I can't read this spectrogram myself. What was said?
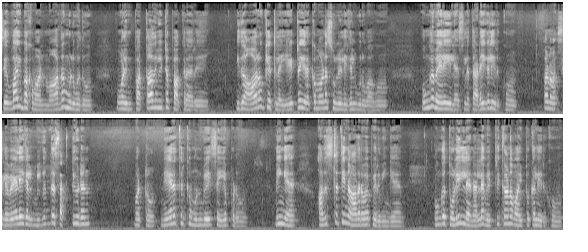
செவ்வாய் பகவான் மாதம் முழுவதும் உங்களின் பத்தாவது வீட்டை பார்க்குறாரு. இது ஆரோக்கியத்தில் ஏற்ற இறக்கமான சூழ்நிலைகள் உருவாகும். உங்கள் வேலையில் சில தடைகள் இருக்கும். ஆனால் சில வேலைகள் மிகுந்த சக்தியுடன் மற்றும் நேரத்திற்கு முன்பே செய்யப்படும். நீங்கள் அதிர்ஷ்டத்தின் ஆதரவை பெறுவீங்க. உங்கள் தொழிலில் நல்ல வெற்றிக்கான வாய்ப்புகள் இருக்கும்.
